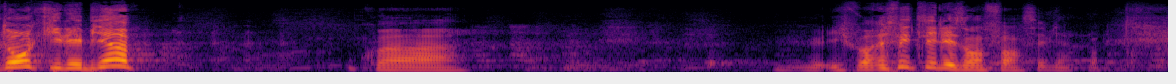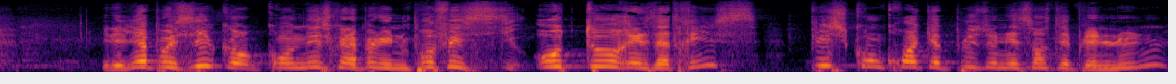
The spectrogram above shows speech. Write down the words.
donc il est bien... Quoi Il faut respecter les enfants, c'est bien. Il est bien possible qu'on ait ce qu'on appelle une prophétie auto-réalisatrice, puisqu'on croit qu'il y a plus de naissances des pleines lunes,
